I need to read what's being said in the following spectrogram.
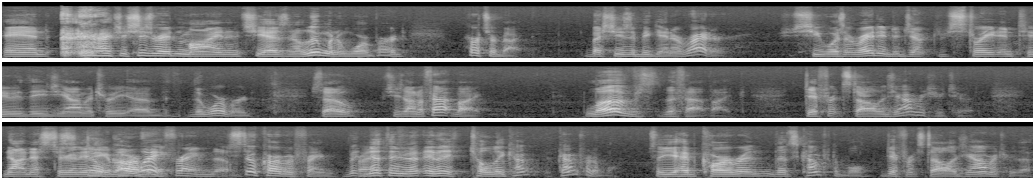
and actually she's ridden mine and she has an aluminum warbird, hurts her back. But she's a beginner rider. She wasn't ready to jump straight into the geometry of the warbird. So she's on a fat bike. Loves the fat bike. Different style of geometry to it. Not necessarily Still anything about weight. Still carbon frame though. Still carbon frame, but Right. nothing. It's totally com- comfortable. So you have carbon that's comfortable. Different style of geometry though.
